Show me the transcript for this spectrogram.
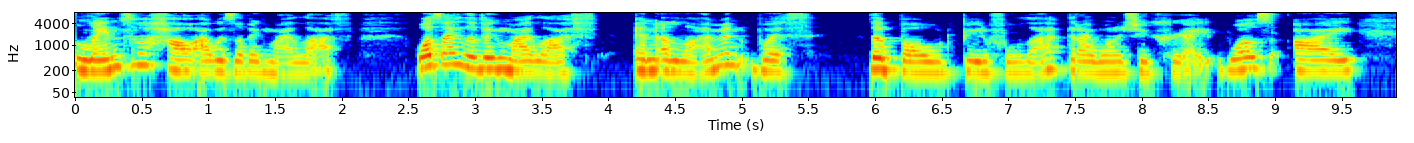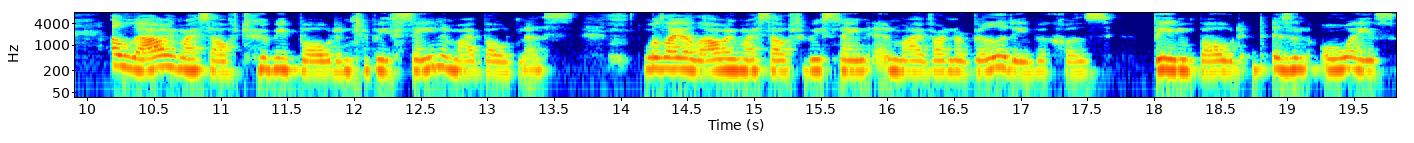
lens for how I was living my life. Was I living my life in alignment with the bold, beautiful life that I wanted to create? Was I allowing myself to be bold and to be seen in my boldness? Was I allowing myself to be seen in my vulnerability because being bold isn't always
